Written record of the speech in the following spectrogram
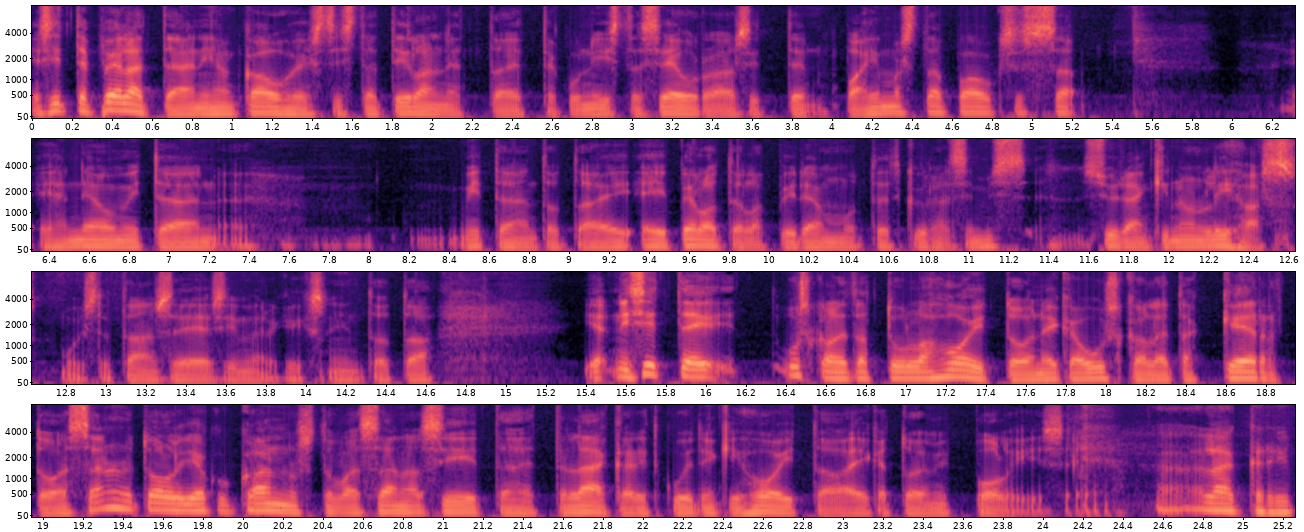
ja sitten pelätään ihan kauheasti sitä tilannetta, että kun niistä seuraa sitten pahimmassa tapauksessa eihän ne ole mitään, mitään tota, ei, ei pelotella pidä, mutta et kyllähän se sydänkin on lihas, muistetaan se esimerkiksi. Niin, tota, ja, niin sitten uskalleta tulla hoitoon eikä uskalleta kertoa. Sano nyt oli joku kannustava sana siitä, että lääkärit kuitenkin hoitaa eikä toimi poliiseja. Lääkäri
